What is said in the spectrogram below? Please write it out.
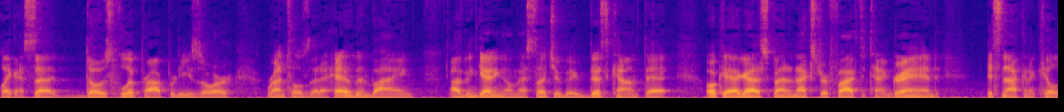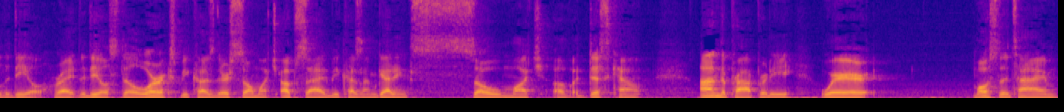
like I said, those flip properties or rentals that I have been buying, I've been getting them at such a big discount that okay, I got to spend an extra five to ten grand. It's not going to kill the deal, right? The deal still works because there's so much upside because I'm getting so much of a discount on the property where most of the time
